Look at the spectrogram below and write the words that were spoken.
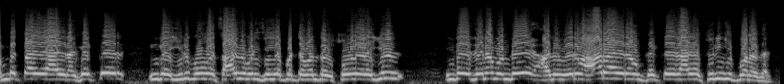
ஐம்பத்தாயிரம் ஹெக்டேர் இங்கே இருபுவ சாகுபடி செய்யப்பட்ட வந்த சூழ்நிலையில் இன்றைய தினம் வந்து அது வெறும் ஆறாயிரம் ஹெக்டேராக சுருங்கி போனதற்கு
